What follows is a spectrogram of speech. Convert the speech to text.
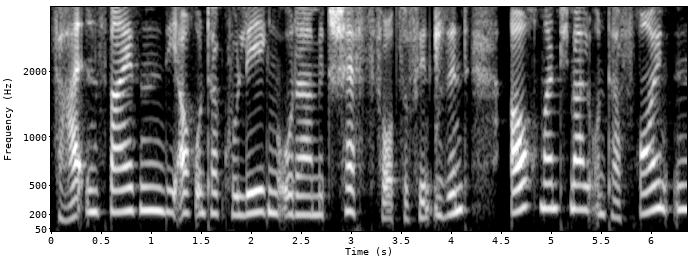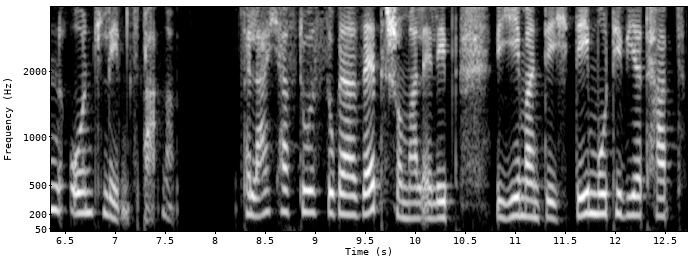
Verhaltensweisen, die auch unter Kollegen oder mit Chefs vorzufinden sind, auch manchmal unter Freunden und Lebenspartnern. Vielleicht hast du es sogar selbst schon mal erlebt, wie jemand dich demotiviert hat,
